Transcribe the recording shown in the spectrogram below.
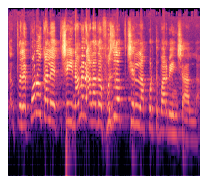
তাহলে পরকালে সেই নামের আলাদা ফজিলত সে লাভ করতে পারবে ইনশাআল্লাহ।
